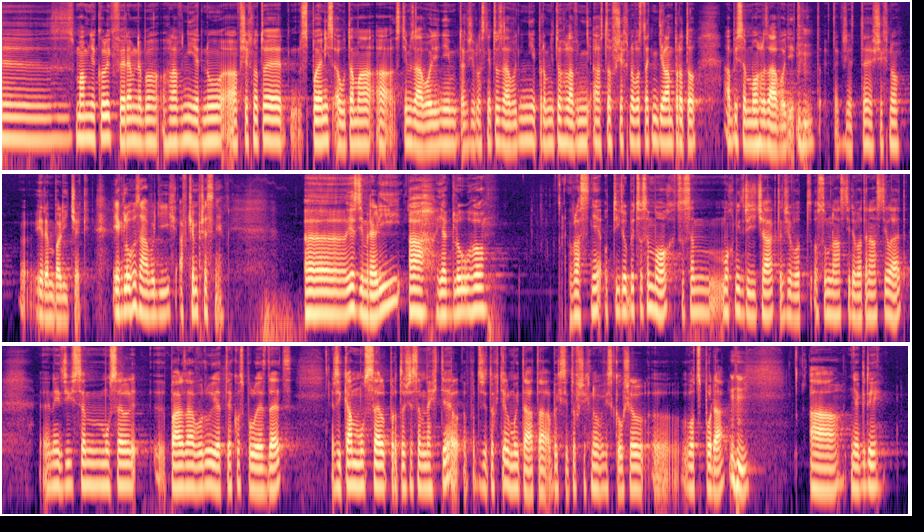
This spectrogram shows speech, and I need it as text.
mám několik firm nebo hlavní jednu a všechno to je spojené s autama a s tím závoděním, takže vlastně to závodění je pro mě to hlavní a to všechno ostatní dělám proto, aby jsem mohl závodit. Mm-hmm. Takže to je všechno eh, jeden balíček. Jak dlouho závodíš a v čem přesně? E, jezdím rally a jak dlouho vlastně od té doby, co jsem mohl, co jsem mohl mít řidičák, takže od 18-19 let, eh, nejdřív jsem musel eh, pár závodů jet jako spolujezdec. Říkám musel, protože jsem nechtěl, protože to chtěl můj táta, abych si to všechno vyzkoušel uh, od spoda. Mm-hmm. A někdy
